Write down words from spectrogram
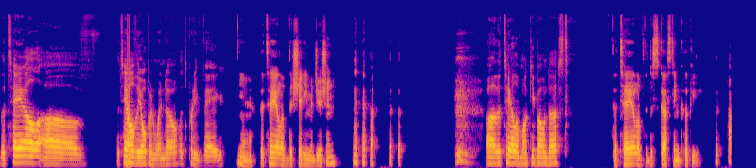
the tale of the tale of the open window. That's pretty vague. Yeah, the tale of the shitty magician. uh, the tale of monkey bone dust. The tale of the disgusting cookie. uh,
